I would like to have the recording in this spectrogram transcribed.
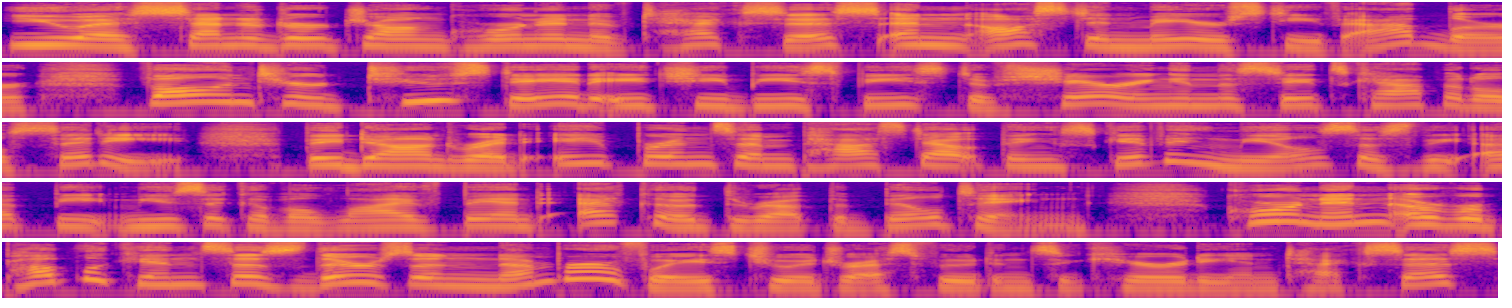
U.S. Senator John Cornyn of Texas and Austin Mayor Steve Adler volunteered Tuesday at HEB's Feast of Sharing in the state's capital city. They donned red aprons and passed out Thanksgiving meals as the upbeat music of a live band echoed throughout the building. Cornyn, a Republican, says there's a number of ways to address food insecurity in Texas,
